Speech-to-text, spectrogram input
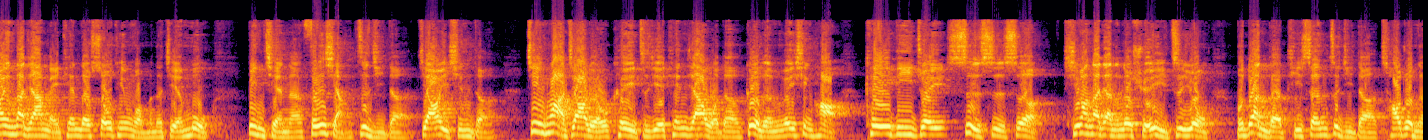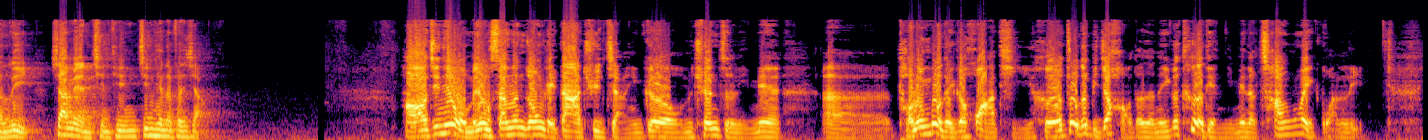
欢迎大家每天都收听我们的节目，并且呢分享自己的交易心得。进化交流可以直接添加我的个人微信号 KDJ 四四四，希望大家能够学以致用，不断的提升自己的操作能力。下面请听今天的分享。好，今天我们用三分钟给大家去讲一个我们圈子里面呃讨论过的一个话题和做得比较好的人的一个特点里面的仓位管理。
